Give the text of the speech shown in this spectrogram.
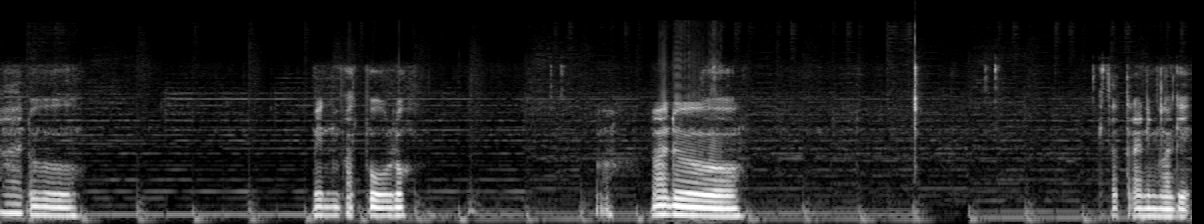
Aduh. Min 40 oh, Aduh. Kita training lagi.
